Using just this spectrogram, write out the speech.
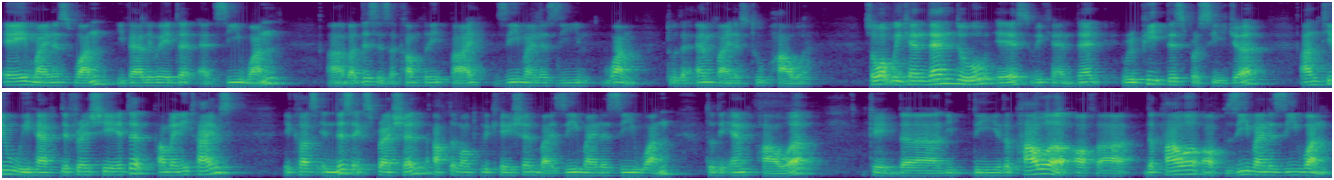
a minus 1 evaluated at z1. Uh, but this is accompanied by z minus z1 to the m minus 2 power. So what we can then do is we can then repeat this procedure until we have differentiated how many times? Because in this expression, after multiplication by z minus z1, to the m power. Okay, the the the, the power of uh, the power of z minus z1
